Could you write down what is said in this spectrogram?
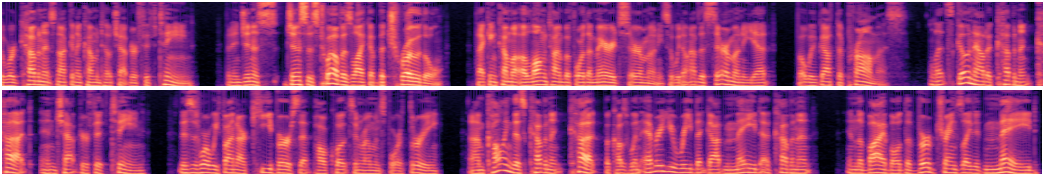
The word covenant's not going to come until chapter 15. But in Genesis, Genesis 12 is like a betrothal that can come a, a long time before the marriage ceremony. So we don't have the ceremony yet, but we've got the promise. Let's go now to covenant cut in chapter 15. This is where we find our key verse that Paul quotes in Romans 4 3. And I'm calling this covenant cut because whenever you read that God made a covenant in the Bible, the verb translated made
